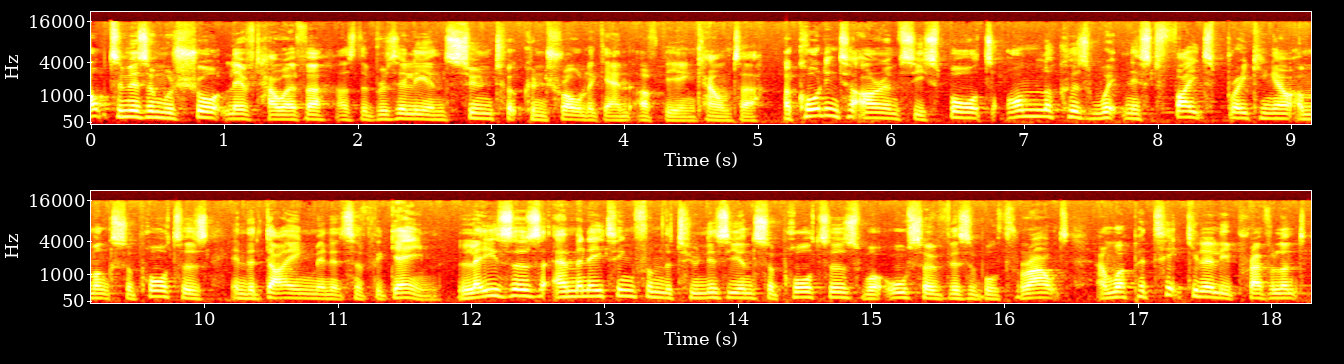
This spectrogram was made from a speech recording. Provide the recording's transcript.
Optimism was short-lived, however, as the Brazilians soon took control again of the encounter. According to RMC Sport, onlookers witnessed fights breaking out amongst supporters in the dying minutes of the game. Lasers emanating from the Tunisian supporters were also visible throughout and were particularly prevalent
